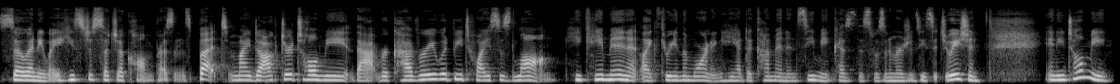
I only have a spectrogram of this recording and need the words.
So, anyway, he's just such a calm presence. But my doctor told me that recovery would be twice as long. He came in at like three in the morning. He had to come in and see me because this was an emergency situation. And he told me,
